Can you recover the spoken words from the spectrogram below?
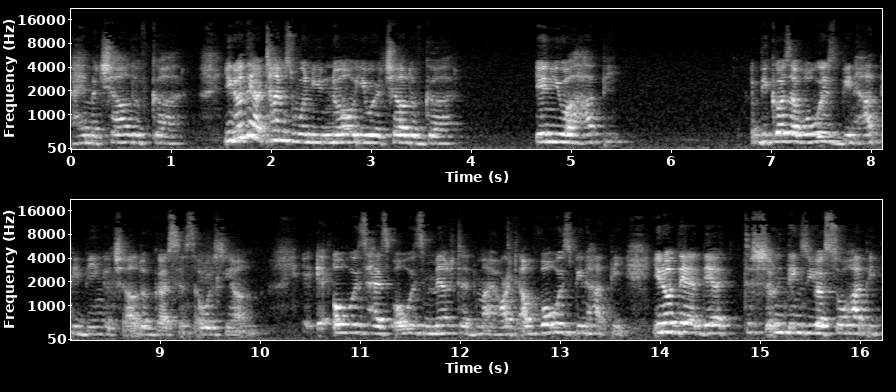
I am a child of God. You know, there are times when you know you're a child of God and you are happy. Because I've always been happy being a child of God since I was young. It always has always melted my heart. I've always been happy. You know, there, there are certain things you are so happy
